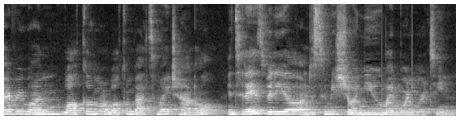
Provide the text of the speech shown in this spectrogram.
Hi everyone, welcome or welcome back to my channel. In today's video, I'm just gonna be showing you my morning routine.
